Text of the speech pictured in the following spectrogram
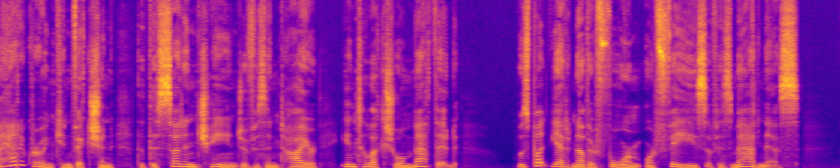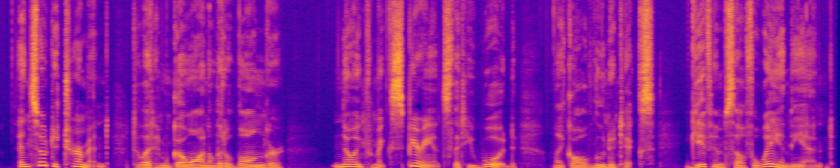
I had a growing conviction that this sudden change of his entire intellectual method was but yet another form or phase of his madness, and so determined to let him go on a little longer, knowing from experience that he would, like all lunatics, give himself away in the end.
